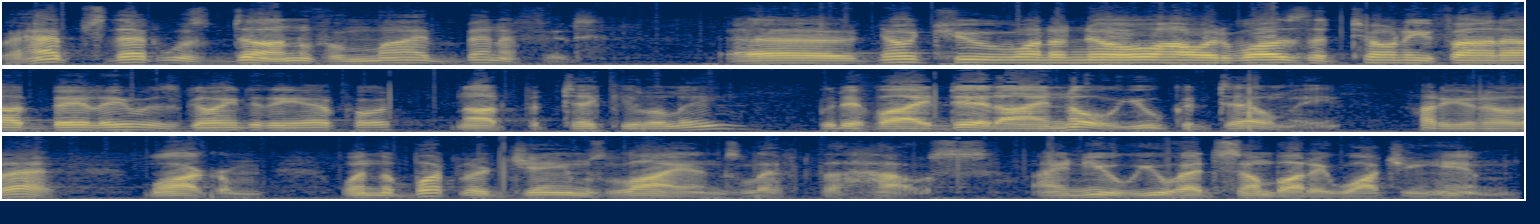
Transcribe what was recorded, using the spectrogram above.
Perhaps that was done for my benefit. Uh, don't you want to know how it was that Tony found out Bailey was going to the airport? Not particularly, but if I did, I know you could tell me. How do you know that? Markham, when the butler James Lyons left the house, I knew you had somebody watching him.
